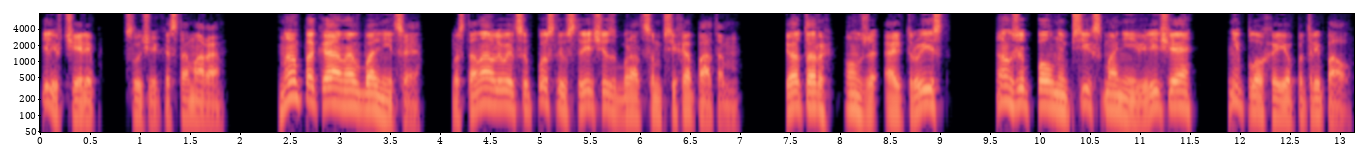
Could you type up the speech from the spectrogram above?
Или в череп, в случае Костомара. Но пока она в больнице. Восстанавливается после встречи с братцем-психопатом. Петр, он же альтруист, он же полный псих с манией величия, неплохо ее потрепал.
